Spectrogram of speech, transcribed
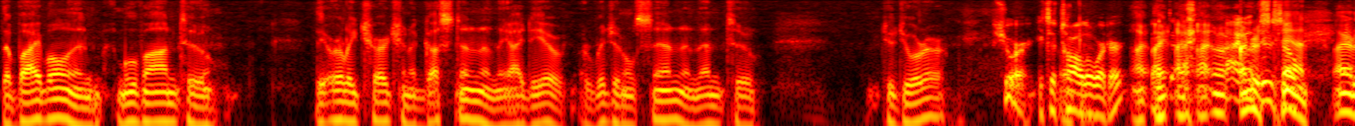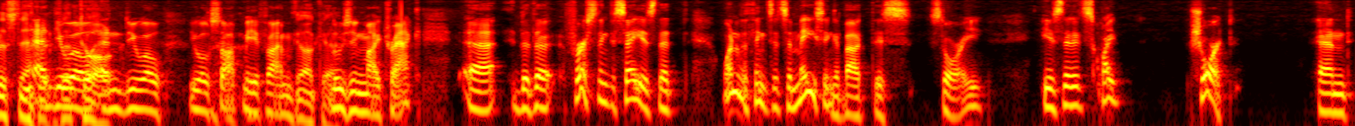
the Bible and move on to the early church and Augustine and the idea of original sin, and then to to Dürer. Sure, it's a tall okay. order. I, I, I, I understand. So. I understand. And you will, tall. and you will, you will stop me if I'm okay. losing my track. Uh, the, the first thing to say is that one of the things that's amazing about this story is that it's quite short and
